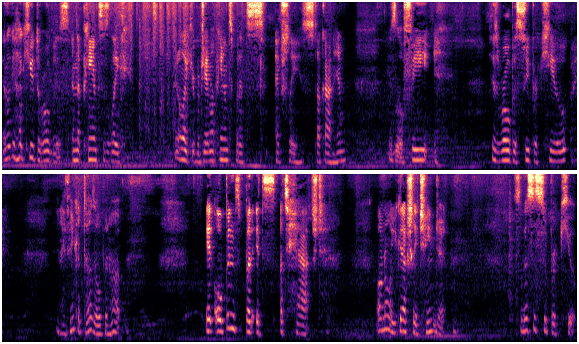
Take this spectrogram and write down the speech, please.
And look at how cute the robe is. And the pants is like, you know, like your pajama pants, but it's actually stuck on him. His little feet. His robe is super cute. And I think it does open up. It opens, but it's attached. Oh no, you could actually change it. So this is super cute.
